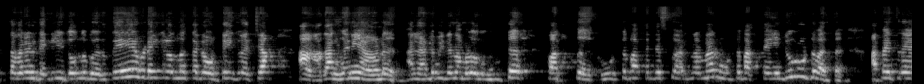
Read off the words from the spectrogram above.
ഇത്തവരുണ്ടെങ്കിൽ ഇതൊന്ന് വെറുതെ എവിടെയെങ്കിലും ഒന്നൊക്കെ നോട്ട് ചെയ്ത് വെച്ചാ ആ അതങ്ങനെയാണ്. അല്ലാണ്ട് പിന്നെ നമ്മൾ റൂട്ട് പത്ത് റൂട്ട് പത്തിന്റെ സ്ക്വയർ എന്ന് റൂട്ട് പത്ത് ഇന്റു റൂട്ട് പത്ത്. അപ്പൊ എത്ര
